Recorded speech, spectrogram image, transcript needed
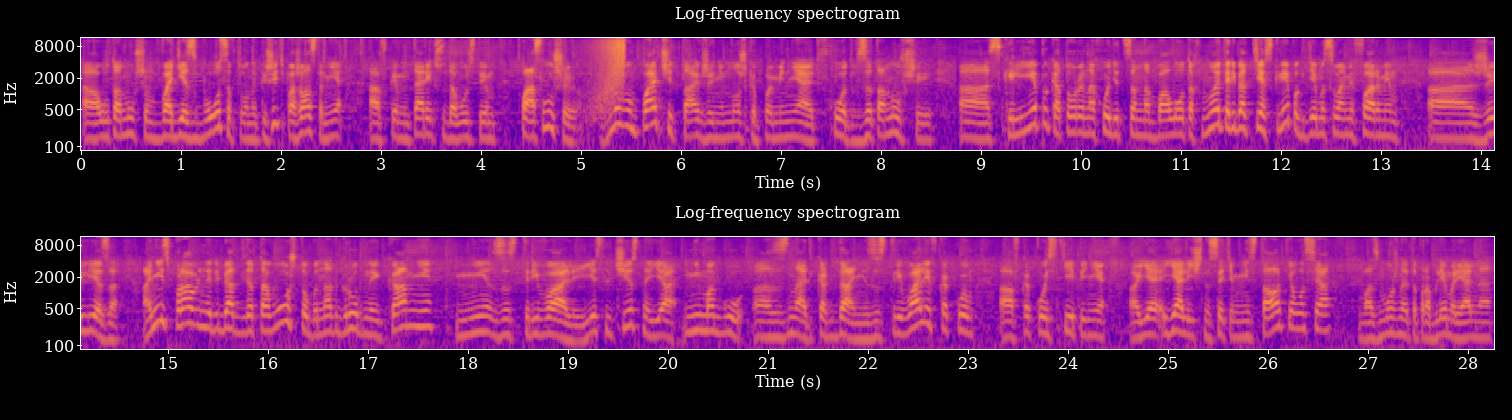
а, утонувшим в воде с боссов, то напишите, пожалуйста, мне а, в комментариях с удовольствием послушаю. В новом патче также немножко поменяют вход в затонувшие а, склепы, которые находятся на болотах. Но это, ребят, те склепы, где мы с вами фармим а, железо. Они исправлены, ребят, для того, чтобы надгробные камни не застревали. Если честно, я не могу а, знать, когда они застревали, в, каком, а, в какой степени. Я, я лично с этим не сталкивался. Возможно, эта проблема реально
